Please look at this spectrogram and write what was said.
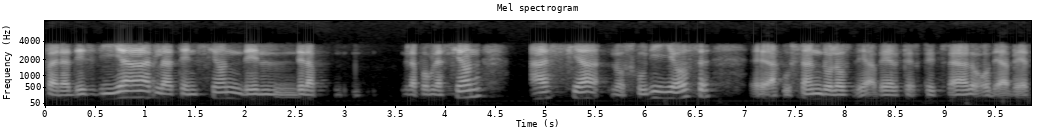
para desviar la atención del- de, la, de la población hacia los judíos, eh, acusándolos de haber perpetrado o de haber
